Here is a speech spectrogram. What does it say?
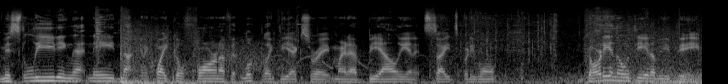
misleading. That nade not going to quite go far enough. It looked like the X-ray might have Byali in its sights, but he won't Guardian, though, with the AWP,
